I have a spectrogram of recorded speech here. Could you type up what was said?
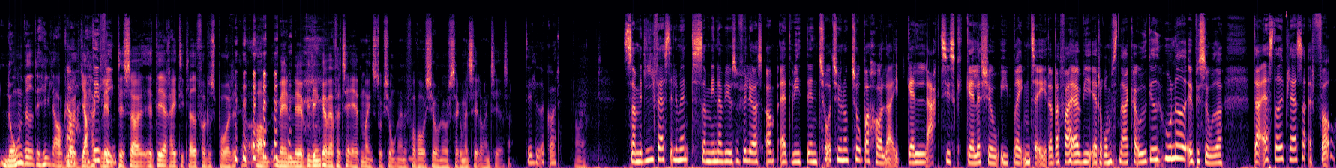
Nogen ved det helt afgjort. Nå, jeg har det glemt fint. det, så øh, det er jeg rigtig glad for, at du spurgte om. Men øh, vi linker i hvert fald til appen og instruktionerne fra vores show notes, så kan man selv orientere sig. Det lyder godt. Alright. Som et lille fast element, så minder vi jo selvfølgelig også om, at vi den 22. oktober holder et galaktisk galashow i Bremen Teater. Der fejrer vi, at Rumsnak har udgivet 100 episoder. Der er stadig pladser at få,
